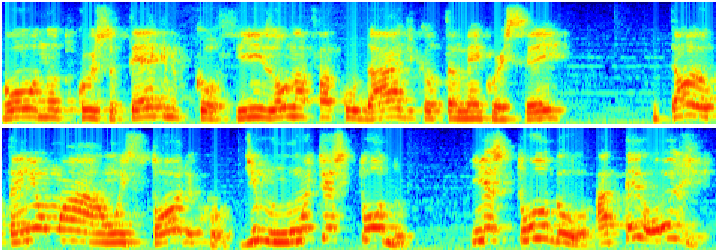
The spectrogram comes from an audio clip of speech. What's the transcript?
ou no curso técnico que eu fiz, ou na faculdade que eu também cursei. Então eu tenho uma, um histórico de muito estudo. E estudo até hoje.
